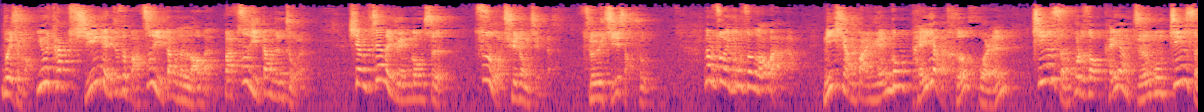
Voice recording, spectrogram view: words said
为什么？因为他起点就是把自己当成老板，把自己当成主人。像这样的员工是自我驱动型的，属于极少数。那么作为公司的老板呢，你想把员工培养合伙人精神，或者说培养主人公精神，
